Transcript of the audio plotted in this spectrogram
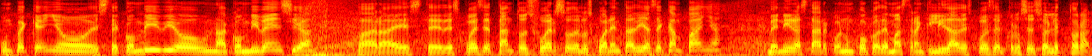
Un pequeño este, convivio, una convivencia para este, después de tanto esfuerzo de los 40 días de campaña, venir a estar con un poco de más tranquilidad después del proceso electoral.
